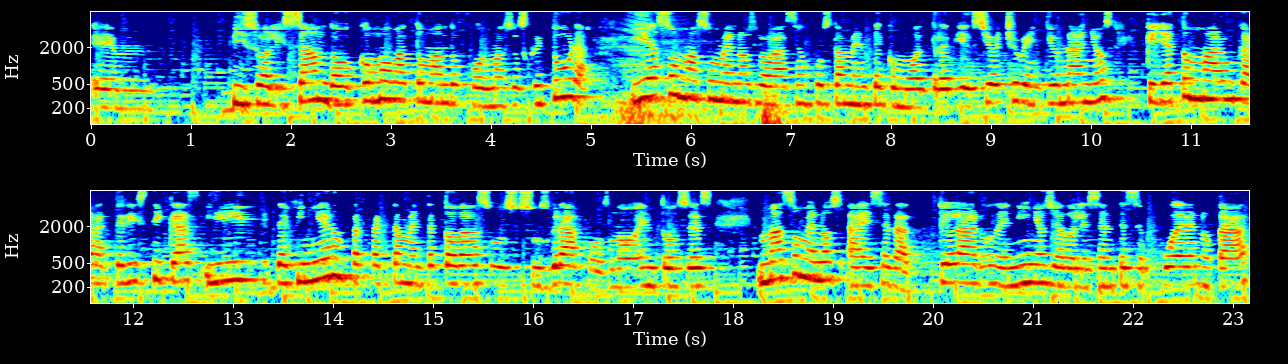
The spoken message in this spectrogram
em, visualizando cómo va tomando forma su escritura. Y eso más o menos lo hacen justamente como entre 18 y 21 años, que ya tomaron características y definieron perfectamente todos sus, sus grafos, ¿no? Entonces, más o menos a esa edad, claro, de niños y adolescentes se puede notar,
